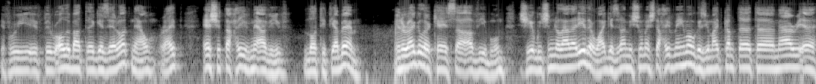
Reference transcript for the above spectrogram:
If we if we're all about the gezerot now, right? Eshet achiv me'aviv lo tityabem. In a regular case uh, of yibum, we shouldn't allow that either. Why? Because you might come to, to marry uh,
